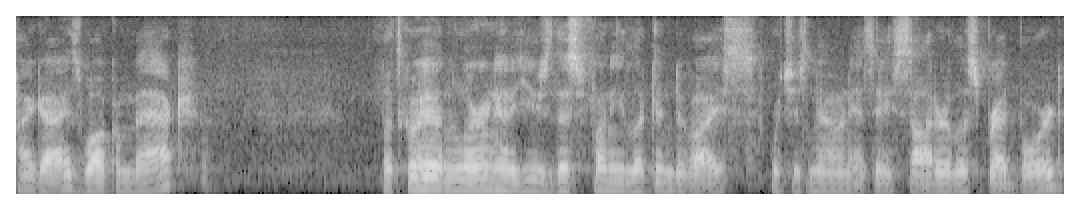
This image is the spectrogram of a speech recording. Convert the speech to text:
Hi guys, welcome back. Let's go ahead and learn how to use this funny looking device, which is known as a solderless breadboard.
